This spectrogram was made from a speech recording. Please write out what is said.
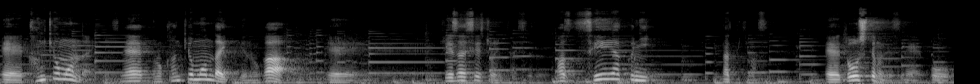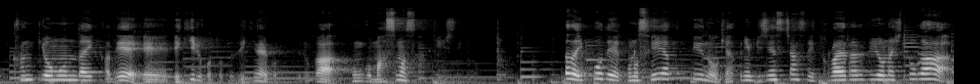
えー、環境問題ですね。この環境問題っていうのが、えー、経済成長に対する、まず制約になってきます。えー、どうしてもですね、こう、環境問題下で、えー、できることとできないことっていうのが、今後ますますはっきりしていくと。ただ一方で、この制約っていうのを逆にビジネスチャンスに捉えられるような人が、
